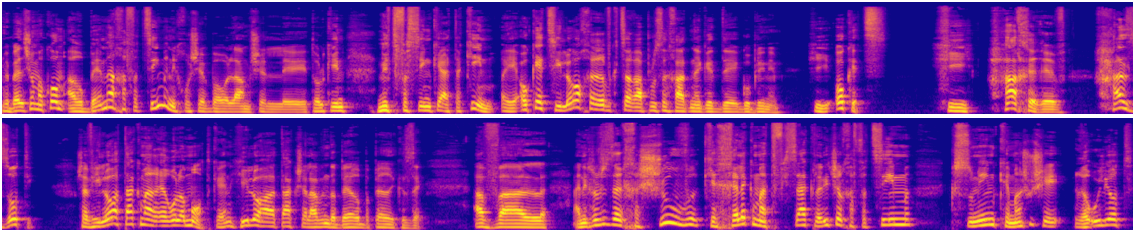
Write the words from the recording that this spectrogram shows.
ובאיזשהו מקום הרבה מהחפצים אני חושב בעולם של uh, טולקין נתפסים כעתקים. Uh, עוקץ היא לא החרב קצרה פלוס אחד נגד uh, גובלינים, היא עוקץ. היא החרב הזאתי. עכשיו היא לא עתק מערער עולמות כן היא לא העתק שעליו נדבר בפרק הזה. אבל אני חושב שזה חשוב כחלק מהתפיסה הכללית של חפצים קסומים כמשהו שראוי להיות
